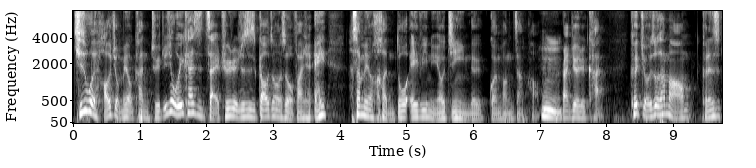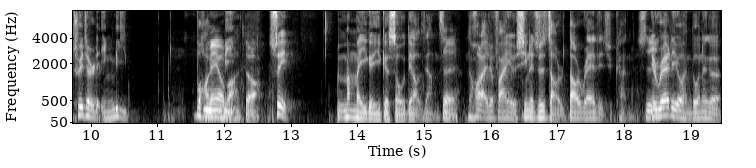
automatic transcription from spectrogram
其实我也好久没有看 Twitter，因为我一开始载 Twitter 就是高中的时候，我发现哎，上面有很多 AV 女优经营的官方账号，嗯，然后就会去看。可久了之后，他们好像可能是 Twitter 的盈利。不好，没有吧？对啊，所以慢慢一个一个收掉这样子。对，那后来就发现有新的，就是找到 Reddit 去看，是因为 Reddit 有很多那个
